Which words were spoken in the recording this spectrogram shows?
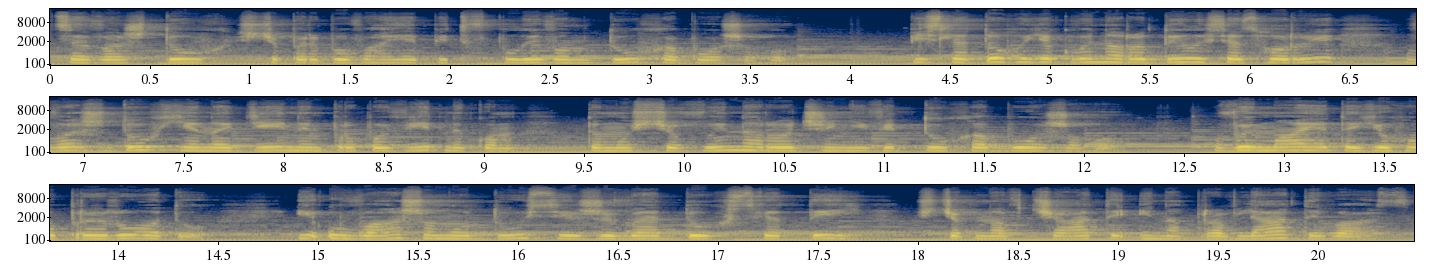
це ваш дух, що перебуває під впливом Духа Божого. Після того, як ви народилися згори, ваш дух є надійним проповідником, тому що ви народжені від Духа Божого, ви маєте Його природу, і у вашому дусі живе Дух Святий, щоб навчати і направляти вас.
